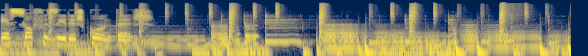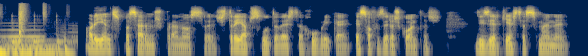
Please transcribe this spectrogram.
É só fazer as contas. Ora, e antes de passarmos para a nossa estreia absoluta desta rúbrica, é só fazer as contas. Dizer que esta semana,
